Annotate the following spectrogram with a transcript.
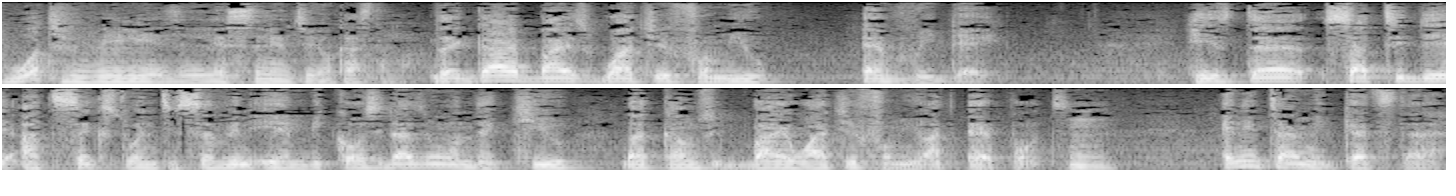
what really is listening to your customer? The guy buys watches from you every day. He's there Saturday at 6:27 a.m. because he doesn't want the queue that comes with buy watches from you at airport. Hmm. Anytime he gets there,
